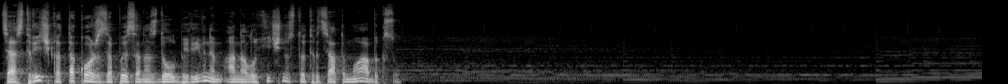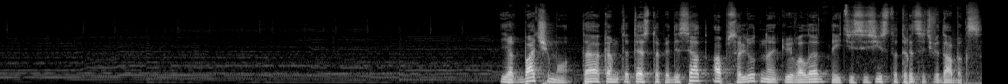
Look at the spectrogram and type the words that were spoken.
Ця стрічка також записана з Dolby рівнем аналогічно 130 Абексу. Як бачимо, TEC MTT 150 абсолютно еквівалентний TCC 130 від ABEX.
